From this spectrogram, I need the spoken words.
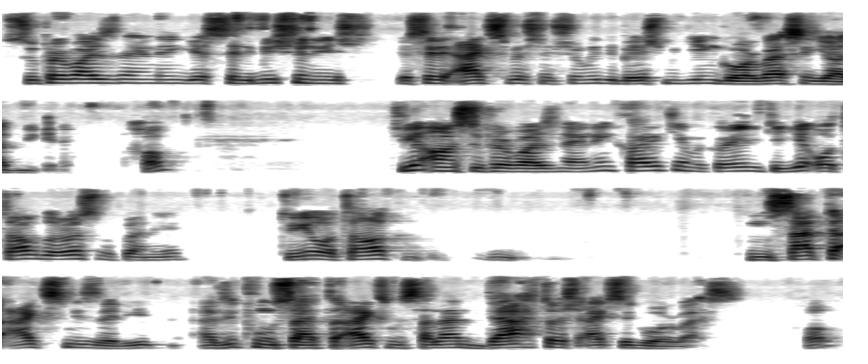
supervised learning یه سری می‌شونیش یه سری عکس بهش نشون میدی بهش میگی این گربه است یاد می‌گیره. خب؟ توی unsupervised learning کاری که می‌کنید که یه اتاق درست می‌کنید توی اتاق 500 تا عکس می‌ذارید از این 500 تا عکس مثلا 10 تاش عکس گربه است. خب؟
